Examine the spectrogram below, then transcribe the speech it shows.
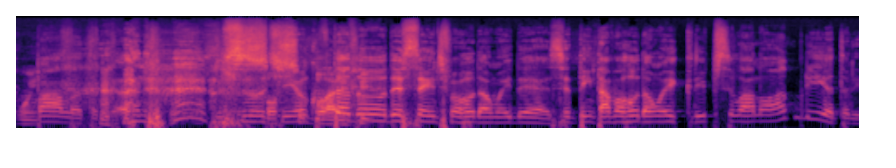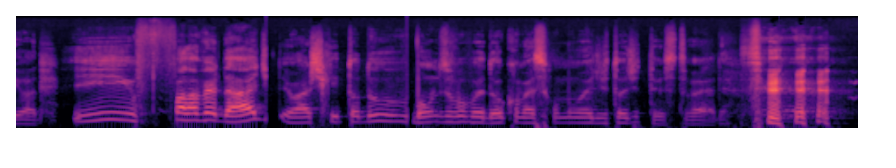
Ruim. pala, tá ligado? Você não Só tinha um computador decente pra rodar uma IDE. Você tentava rodar um Eclipse lá, não abria, tá ligado? E, falar a verdade, eu acho que todo bom desenvolvedor começa como um editor de texto, velho.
